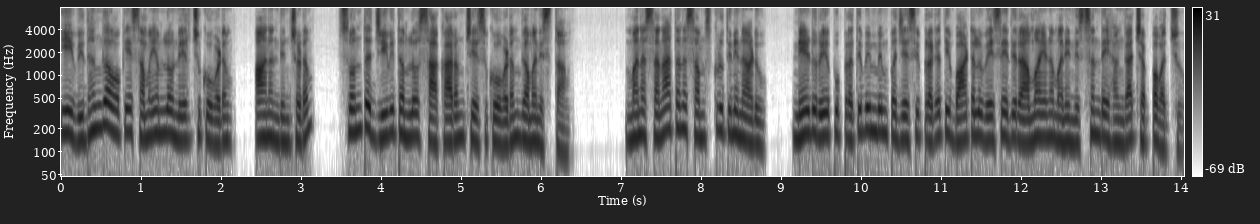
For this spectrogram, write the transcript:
ఈ విధంగా ఒకే సమయంలో నేర్చుకోవడం ఆనందించడం సొంత జీవితంలో సాకారం చేసుకోవడం గమనిస్తాం. మన సనాతన సంస్కృతిని నాడు నేడు రేపు ప్రతిబింబింపజేసి ప్రగతి బాటలు వేసేది రామాయణమని నిస్సందేహంగా చెప్పవచ్చు.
